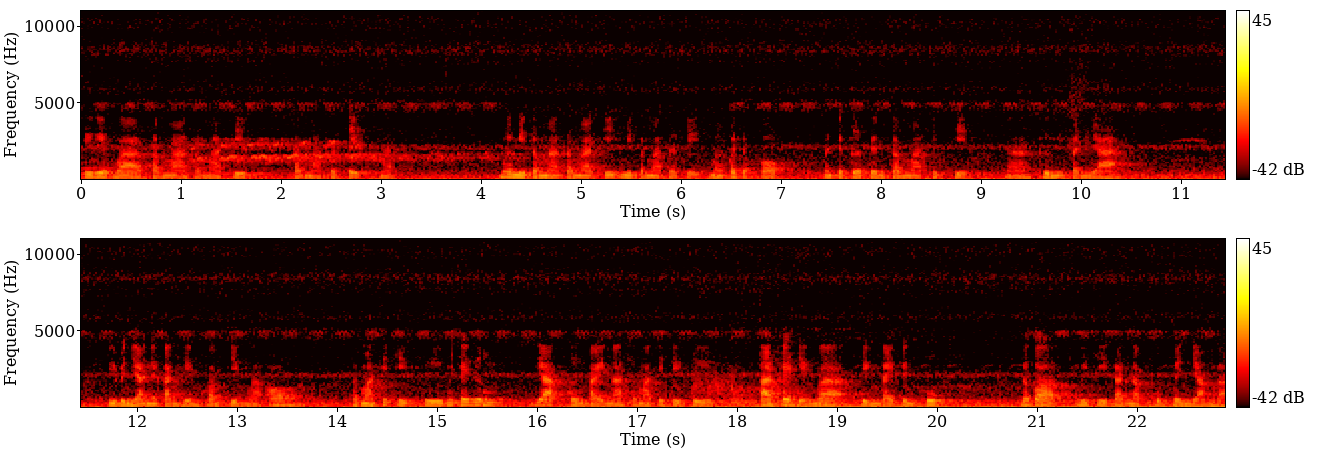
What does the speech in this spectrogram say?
ที่เรียกว่าสัมมาสมาธิสัมมาสตินะเมื่อมีสัมมาสมาธิมีสัมมาสติมันก็จะประกอบ มันจะเกิดเป็นสัมมาทิฏฐิอ่าคือมีปัญญา มีปัญญาในการเห็นความจริงว่าอ้อสมาธิฏฐิคือไม่ใช่เรื่องยากเกินไปนะ สมาธิคือการแค่เห็นว่าสิ่งใดเป็นทุกข์ แล้วก็วิธีการดับทุกข์เป็นอย่างไร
